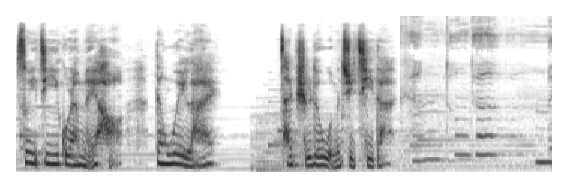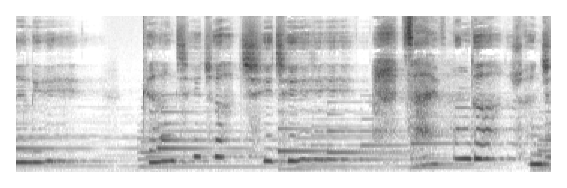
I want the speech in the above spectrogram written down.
所以记忆固然美好，但未来，才值得我们去期待。感动的美丽感激着奇迹在梦的转角。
